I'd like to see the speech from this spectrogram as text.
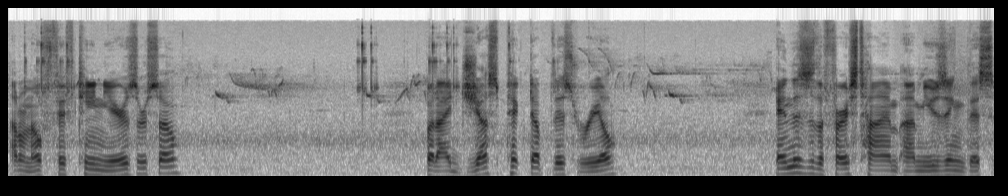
I don't know, 15 years or so. But I just picked up this reel. And this is the first time I'm using this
